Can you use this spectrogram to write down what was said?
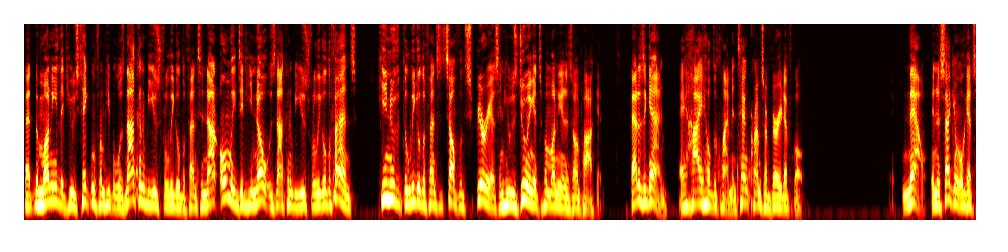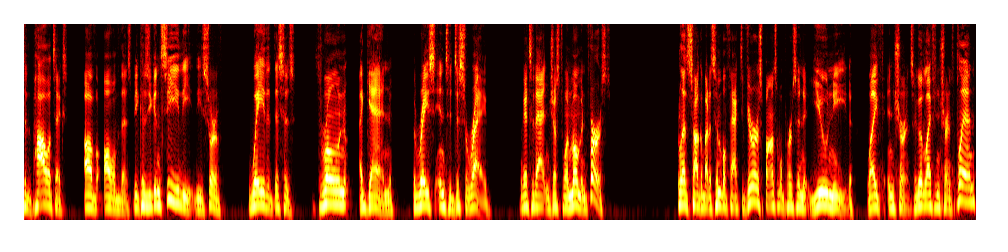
that the money that he was taking from people was not going to be used for legal defense. And not only did he know it was not going to be used for legal defense, he knew that the legal defense itself was spurious and he was doing it to put money in his own pocket. That is, again, a high hill to climb. Intent crimes are very difficult. Now, in a second, we'll get to the politics of all of this because you can see the, the sort of way that this has thrown, again, the race into disarray. We'll get to that in just one moment. First, Let's talk about a simple fact. If you're a responsible person, you need life insurance. A good life insurance plan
